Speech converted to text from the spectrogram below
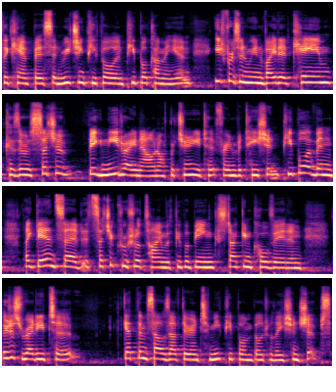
the campus and reaching people and people coming in. Each person we invited came because there was such a big need right now, an opportunity to, for invitation. People have been, like Dan said, it's such a crucial time with people being stuck in COVID and they're just ready to get themselves out there and to meet people and build relationships.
